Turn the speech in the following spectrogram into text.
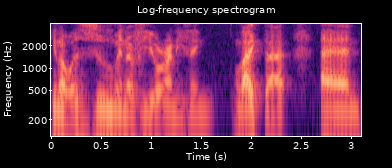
you know, a Zoom interview or anything like that. And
